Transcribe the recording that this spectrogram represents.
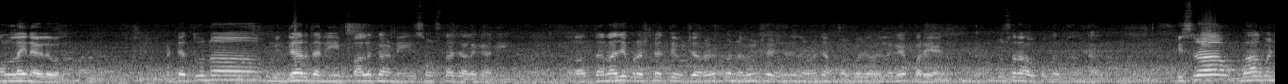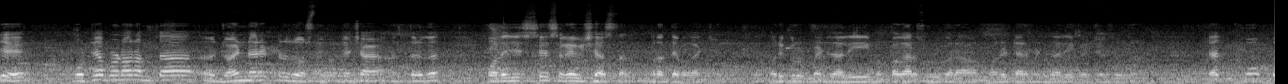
ऑनलाईन अवेलेबल आहेत. आणि त्यातून विद्यार्थ्यांनी पालकांनी संस्था चालकांनी त्यांना जे प्रश्न आहेत ते विचारावे पण नवीन शैक्षणिक धोरणाच्या अंमलबजावणीला काही पर्याय नाही. दुसरा उपक्रम सांगतात. तिसरा भाग म्हणजे मोठ्या प्रमाणावर आमचा जॉईंट डायरेक्टर जो असतो त्याच्या अंतर्गत कॉलेजेसचे सगळे विषय असतात प्राध्यापकांचे. रिक्रुटमेंट झाली मग पगार सुरू करा मग रिटायरमेंट झाली पेन्शन सुरू करा. त्यात खूप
